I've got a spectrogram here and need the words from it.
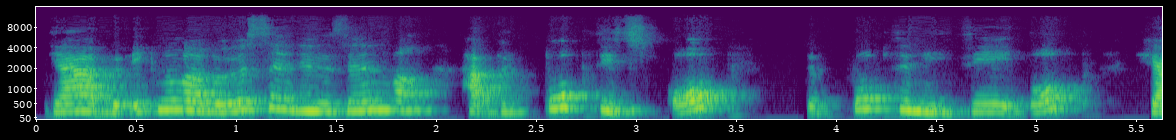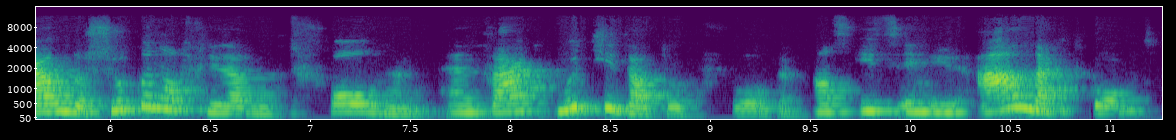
ja, ik noem dat bewustzijn in de zin van, er popt iets op, er popt een idee op, ga onderzoeken of je dat moet volgen. En vaak moet je dat ook volgen. Als iets in je aandacht komt,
